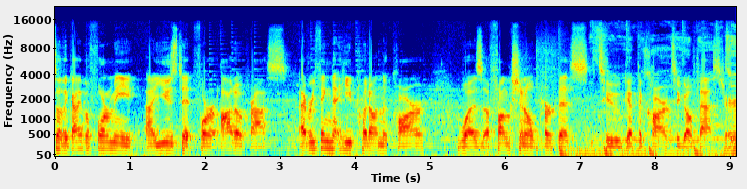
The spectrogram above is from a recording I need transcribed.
So the guy before me uh, used it for autocross. Everything that he put on the car was a functional purpose to get the car to go faster.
